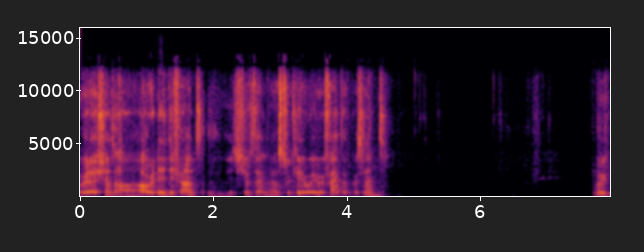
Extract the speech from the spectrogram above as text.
relations are, are really different. Each of them uh, strictly refines the precedent. We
